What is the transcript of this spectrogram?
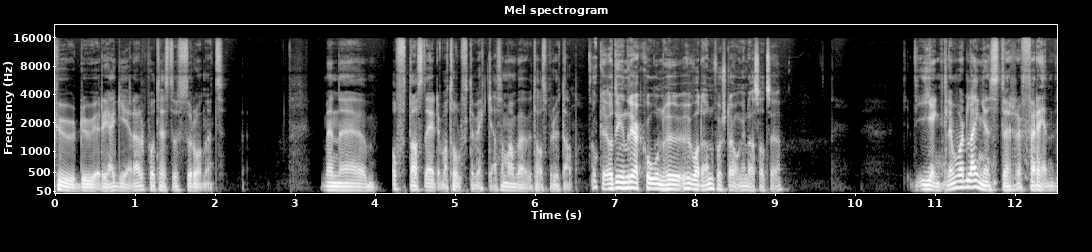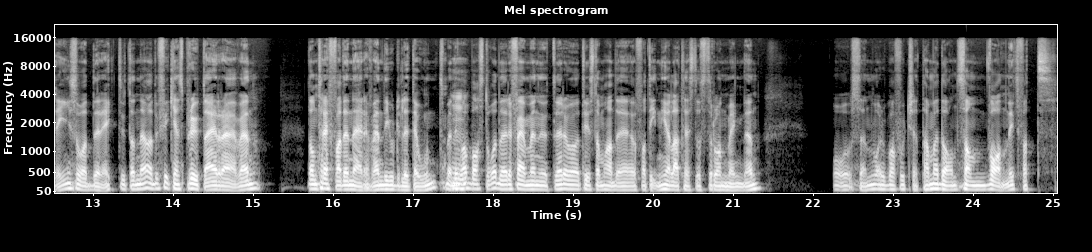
hur du reagerar på testosteronet. Men eh, oftast är det var tolfte vecka som man behöver ta sprutan. Okej, och din reaktion, hur, hur var den första gången där så att säga? egentligen var det ingen större förändring så direkt, utan ja, du fick en spruta i röven. De träffade nerven, det gjorde lite ont, men det var bara att stå där i fem minuter och tills de hade fått in hela testosteronmängden. Och sen var det bara att fortsätta med dagen som vanligt för att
